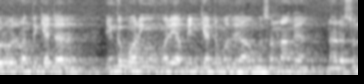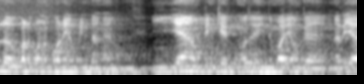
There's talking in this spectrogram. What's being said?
ஒருவர் வந்து கேட்டார் எங்கே போகிறீங்க உமரே? அப்படின்னு கேட்டபோது அவங்க சொன்னாங்க நான் ரசுல்லாவை கொலை பண்ண போகிறேன் அப்படின்ட்டாங்க. ஏன் அப்படின்னு கேட்கும்போது இந்த மாதிரி அவங்க நிறையா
